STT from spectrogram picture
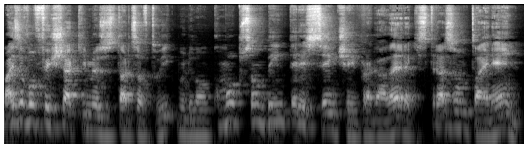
Mas eu vou fechar aqui meus starts of the week, Murilão, com uma opção bem interessante aí pra galera, que se trazer um Tyrene,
